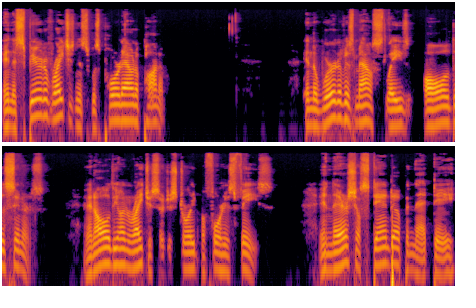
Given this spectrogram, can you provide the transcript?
And the Spirit of righteousness was poured out upon him. And the word of his mouth slays all the sinners, and all the unrighteous are destroyed before his face. And there shall stand up in that day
